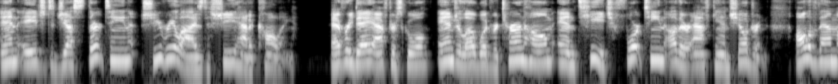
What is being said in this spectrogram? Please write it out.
And aged just 13, she realized she had a calling. Every day after school, Angela would return home and teach 14 other Afghan children, all of them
